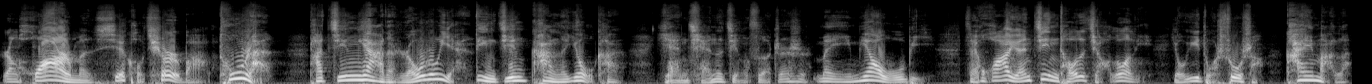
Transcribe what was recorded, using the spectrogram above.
让花儿们歇口气儿罢了。突然，他惊讶地揉揉眼，定睛看了又看，眼前的景色真是美妙无比。在花园尽头的角落里，有一朵树上开满了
